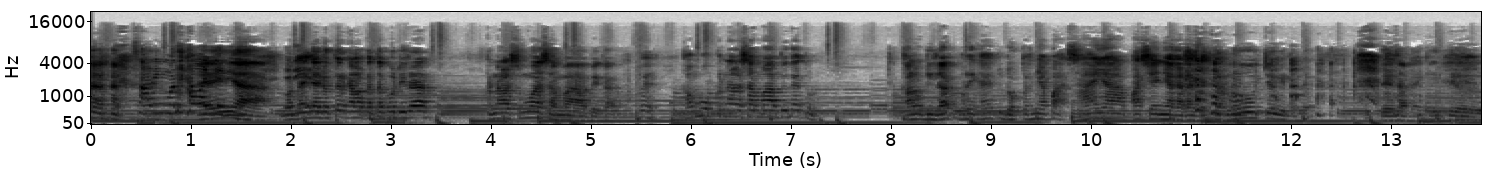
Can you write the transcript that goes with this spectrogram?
saling merawat eh, jadi iya. Makanya dokter kalau ketemu di darat kenal semua sama ABK Weh, kamu kenal sama ABK tuh kalau di laut mereka itu dokternya pak saya pasiennya kadang dokter lucu gitu loh Dia sampai gitu.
